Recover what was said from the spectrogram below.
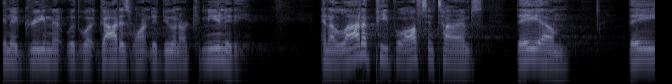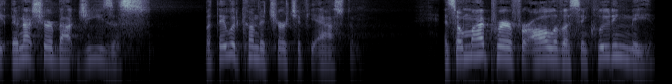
in agreement with what God is wanting to do in our community. And a lot of people, oftentimes, they, um, they, they're not sure about Jesus, but they would come to church if you asked them. And so, my prayer for all of us, including me,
